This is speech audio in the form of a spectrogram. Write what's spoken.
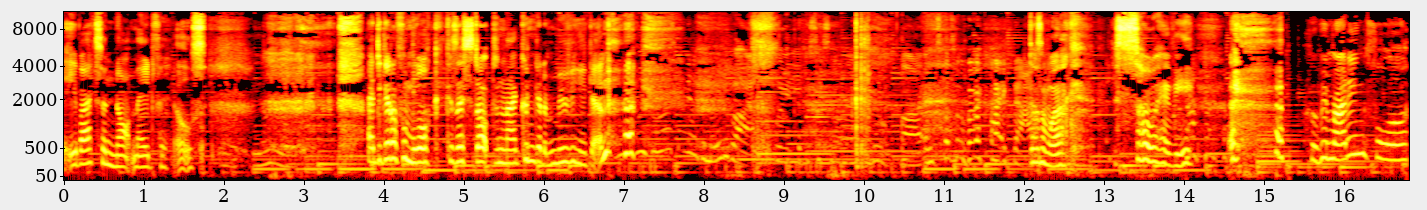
the e-bikes are not made for hills. I had to get off and walk because I stopped and I couldn't get it moving again. It doesn't work like. Doesn't work. It's so heavy. We've been riding for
